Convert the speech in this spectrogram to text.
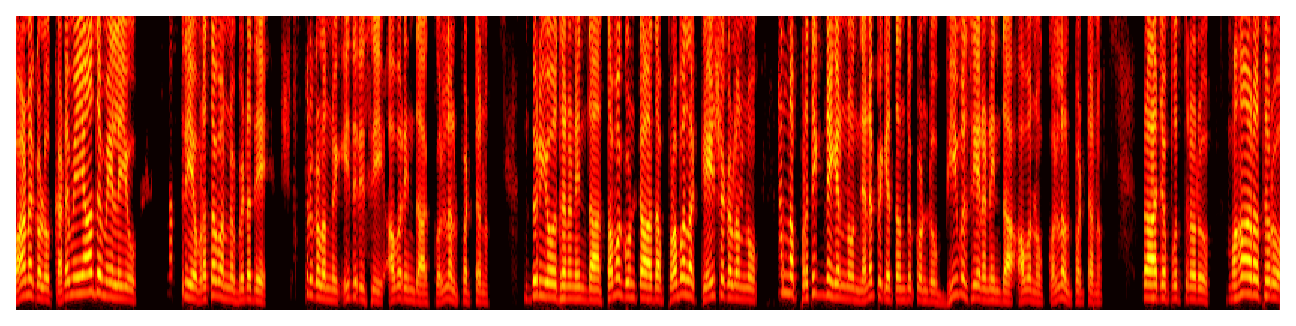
ಬಾಣಗಳು ಕಡಿಮೆಯಾದ ಮೇಲೆಯೂ ಕ್ಷತ್ರಿಯ ವ್ರತವನ್ನು ಬಿಡದೆ ಶತ್ರುಗಳನ್ನು ಎದುರಿಸಿ ಅವರಿಂದ ಕೊಲ್ಲಲ್ಪಟ್ಟನು. ದುರ್ಯೋಧನನಿಂದ ತಮಗುಂಟಾದ ಪ್ರಬಲ ಕ್ಲೇಶಗಳನ್ನು ತನ್ನ ಪ್ರತಿಜ್ಞೆಯನ್ನು ನೆನಪಿಗೆ ತಂದುಕೊಂಡು ಭೀಮಸೇನನಿಂದ ಅವನು ಕೊಲ್ಲಲ್ಪಟ್ಟನು. ರಾಜಪುತ್ರರು, ಮಹಾರಥರು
